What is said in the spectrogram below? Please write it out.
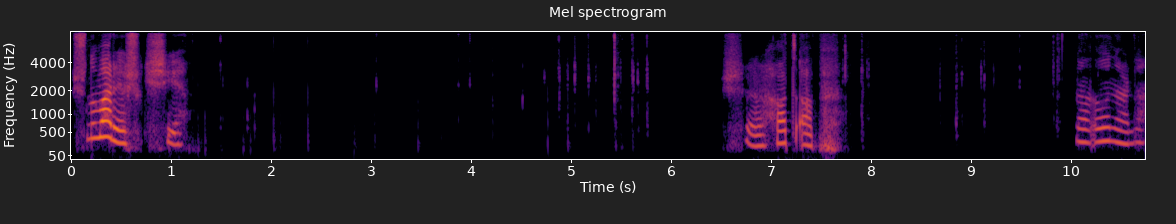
Şunu var ya şu kişiyi. Şu hot up. Lan o nerede?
